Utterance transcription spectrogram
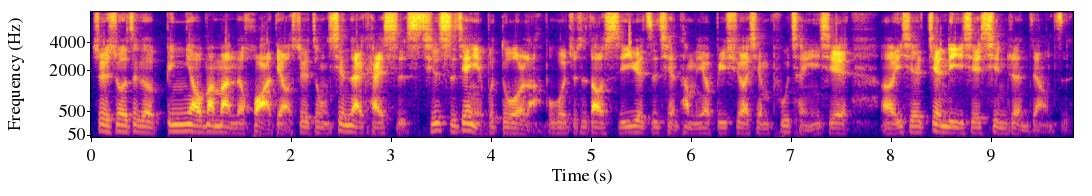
所以说这个冰要慢慢的化掉。所以从现在开始，其实时间也不多了，不过就是到十一月之前，他们要。必须要先铺成一些，呃，一些建立一些信任这样子。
